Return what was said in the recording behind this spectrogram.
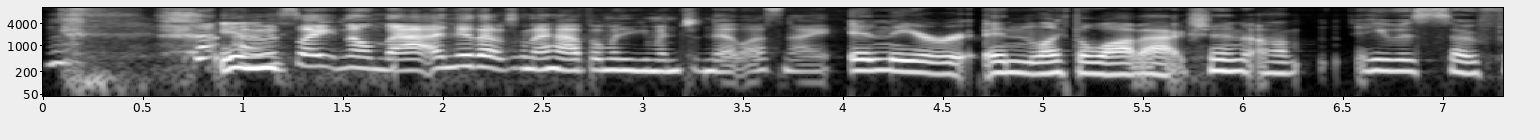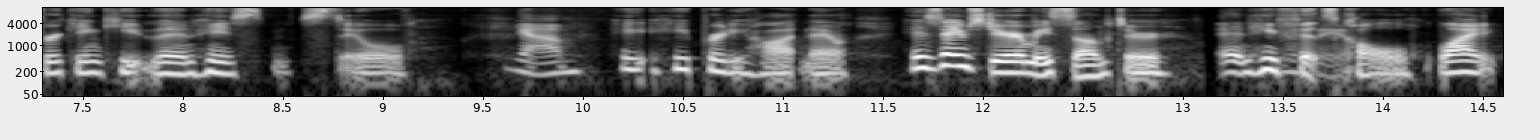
I was waiting on that. I knew that was going to happen when you mentioned it last night. in the in like the live action, um, he was so freaking cute. Then he's still Yeah. he he pretty hot now. His name's Jeremy Sumpter, and he fits. Cole. Like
